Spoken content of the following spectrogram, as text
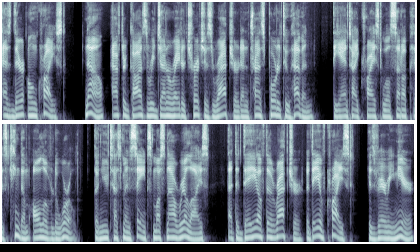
as their own Christ. Now, after God's regenerated church is raptured and transported to heaven, the Antichrist will set up his kingdom all over the world. The New Testament saints must now realize that the day of the rapture, the day of Christ, is very near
